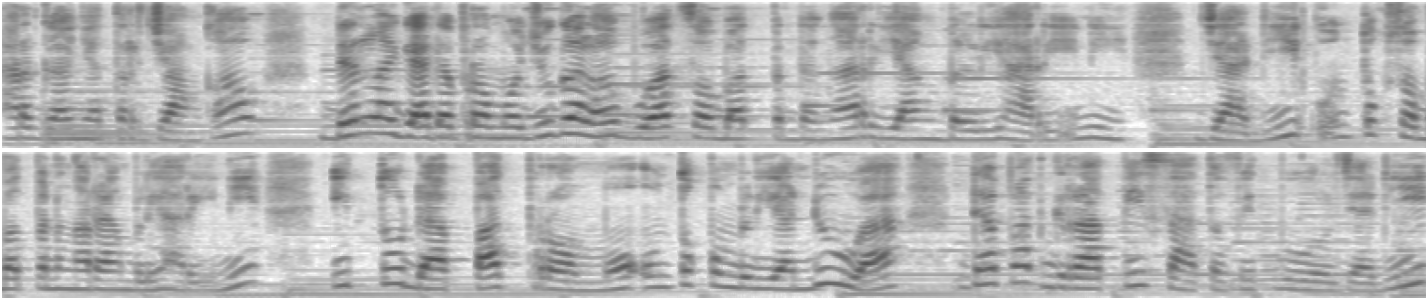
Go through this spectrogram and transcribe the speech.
Harganya terjangkau dan lagi ada promo juga loh buat sobat pendengar yang beli hari ini. Jadi untuk sobat pendengar yang beli hari ini itu dapat promo untuk pembelian dua dapat gratis satu Fitbull. Jadi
